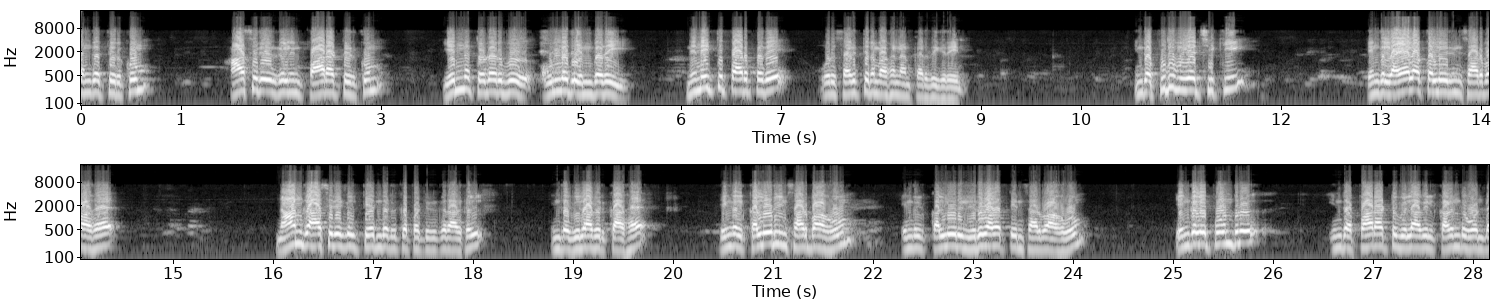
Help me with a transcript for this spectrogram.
சங்கத்திற்கும் ஆசிரியர்களின் பாராட்டிற்கும் என்ன தொடர்பு உள்ளது என்பதை நினைத்து பார்ப்பதே ஒரு சரித்திரமாக நான் கருதுகிறேன். இந்த புது முயற்சிக்கு எங்கள் அயலா கல்லூரியின் சார்பாக நான்கு ஆசிரியர்கள் தேர்ந்தெடுக்கப்பட்டிருக்கிறார்கள் இந்த விழாவிற்காக. எங்கள் கல்லூரியின் சார்பாகவும் எங்கள் கல்லூரி நிர்வாகத்தின் சார்பாகவும் எங்களை போன்று இந்த பாராட்டு விழாவில் கலந்து கொண்ட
